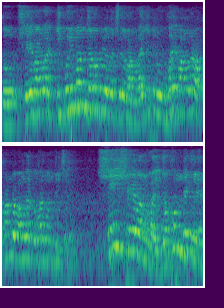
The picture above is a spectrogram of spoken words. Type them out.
তো বাংলার কি পরিমাণ জনপ্রিয়তা ছিল বাংলায় যে তিনি উভয় বাংলার অখণ্ড বাংলার প্রধানমন্ত্রী ছিলেন। সেই শেরে বাংলায় যখন দেখলেন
